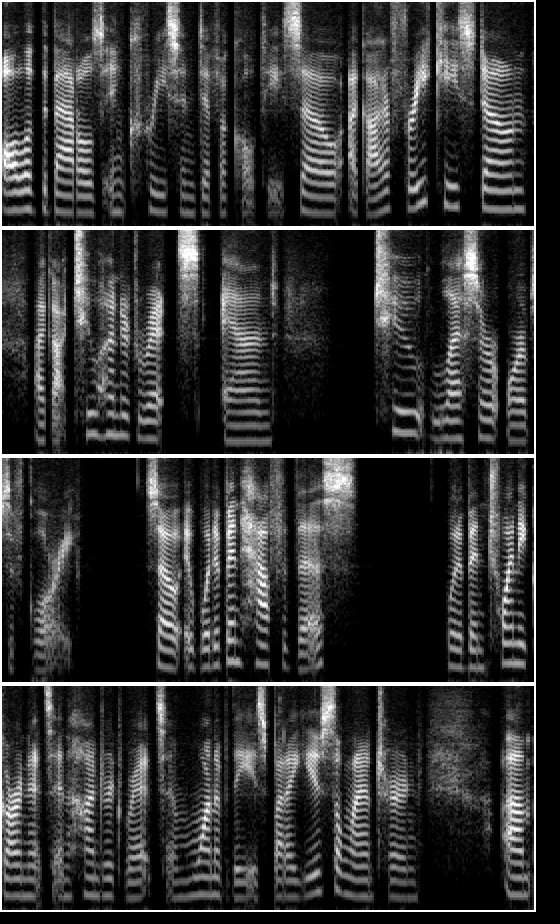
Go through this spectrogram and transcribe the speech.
all of the battles increase in difficulty. So I got a free keystone, I got 200 writs, and two lesser orbs of glory. So it would have been half of this, would have been 20 garnets and 100 writs and one of these, but I used the lantern. Um,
